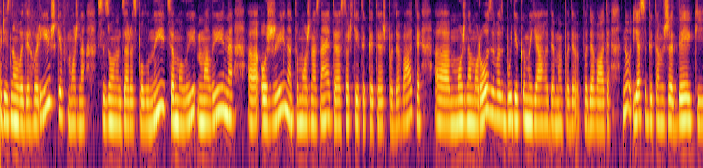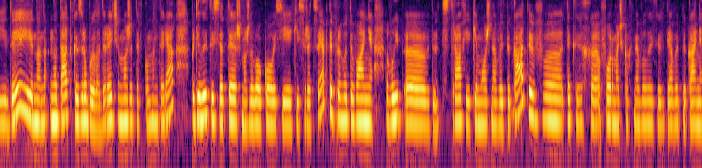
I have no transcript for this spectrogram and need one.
Різновиди горішків, можна сезон от зараз полуниця, моли- малина, е, ожина, то можна, знаєте, асорті таке теж подавати. Е, Можна морозиво з будь-якими ягодами подавати. Ну, я собі там вже деякі ідеї, нотатки зробила. До речі, можете в коментарях поділитися теж, можливо, у когось є якісь рецепти приготування е, страв, які можна випікати в таких формочках невеликих для випікання.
